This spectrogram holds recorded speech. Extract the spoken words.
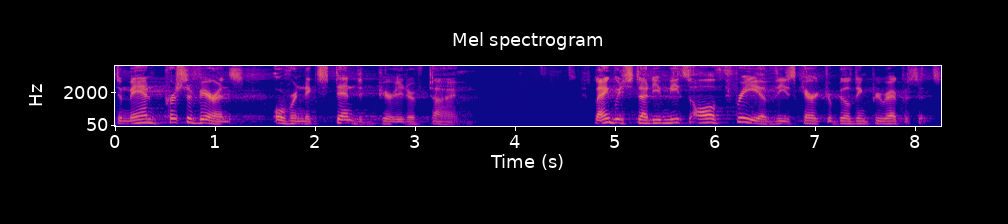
demand perseverance over an extended period of time. Language study meets all three of these character building prerequisites.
